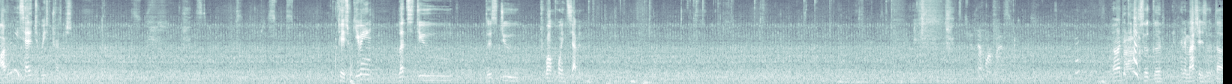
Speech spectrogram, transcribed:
I really said it to waste transmission. Okay, so gearing, let's do, let's do 1.7. Network list. Uh, the tires look good, and it matches with the,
